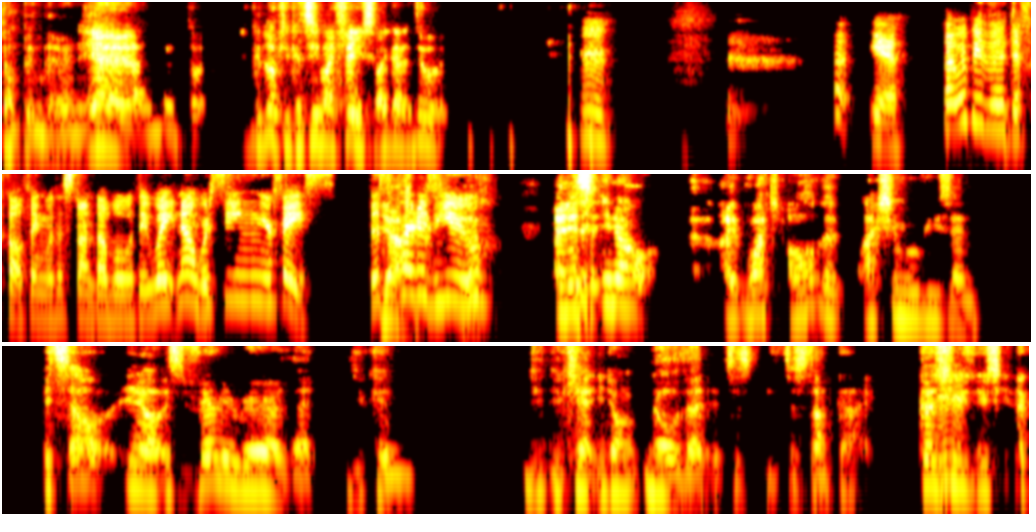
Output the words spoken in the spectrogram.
jump in there and yeah, yeah, and look, you can see my face, so I got to do it. Uh, Yeah. That would be the difficult thing with a stunt double with you. Wait, no, we're seeing your face. This Yeah, part is you. yeah. and it's you know i watch all the action movies and it's so you know it's very rare that you can you, you can't you don't know that it's a, it's a stunt guy because you, you see the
